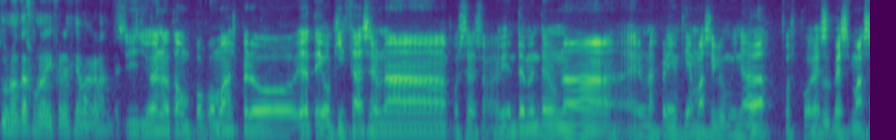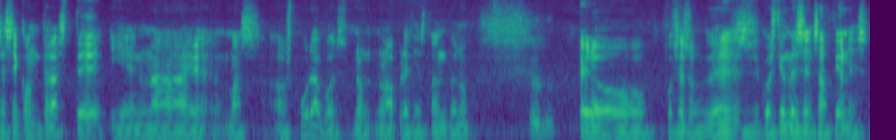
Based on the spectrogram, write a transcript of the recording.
tú notas una diferencia más grande. Sí, yo he notado un poco más, pero ya te digo, quizás en una, pues eso, evidentemente en una, en una experiencia más iluminada, pues pues Mm. ves más ese contraste y en una eh, más oscura, pues no, no lo aprecias tanto, ¿no? Pero, pues eso, es cuestión de sensaciones.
